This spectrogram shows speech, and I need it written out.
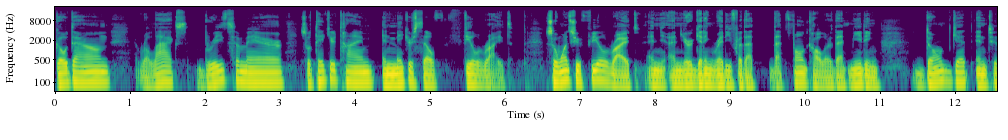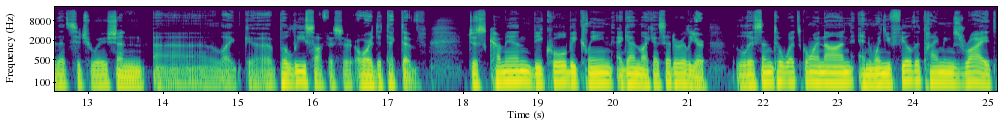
Go down, relax, breathe some air. So take your time and make yourself feel right. So once you feel right and, and you're getting ready for that, that phone call or that meeting, don't get into that situation uh, like a police officer or a detective. Just come in, be cool, be clean. Again, like I said earlier, listen to what's going on and when you feel the timing's right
